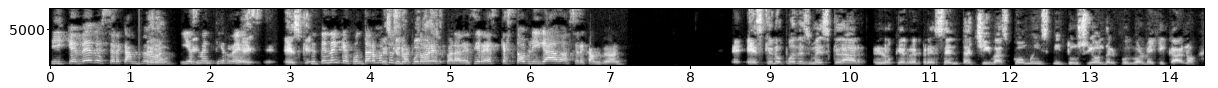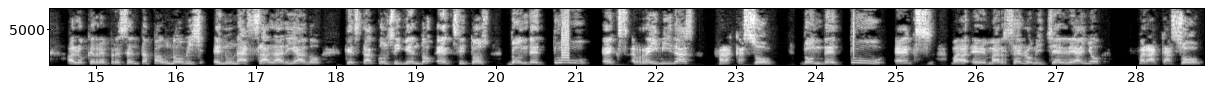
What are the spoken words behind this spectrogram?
y que debe ser campeón. y es eh, mentirles. Eh, es, que se tienen que juntar muchos factores para decir es que está obligado a ser campeón. E, es que no puedes mezclar lo que representa Chivas como institución del fútbol mexicano a lo que representa Paunovic en un asalariado que está consiguiendo éxitos donde tú, ex Rey Midas, fracasó, donde tú, ex eh, Marcelo Michel Leaño, fracasó,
